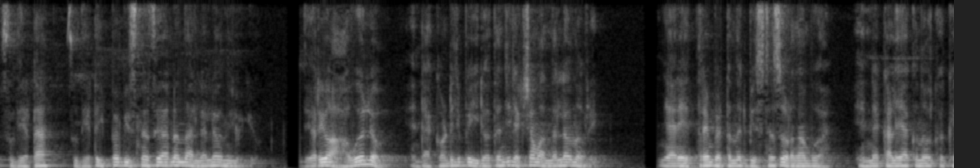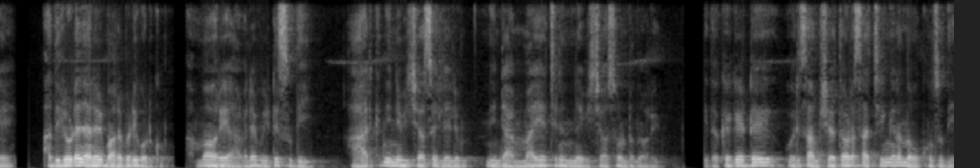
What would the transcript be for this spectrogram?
സുധിയേട്ടാ സുധിയേട്ട ഇപ്പം ബിസിനസ്സുകാരനൊന്നും അല്ലല്ലോ എന്ന് ചോദിക്കും. പറയും ആവുമല്ലോ. എന്റെ അക്കൗണ്ടിൽ ഇപ്പോൾ ഇരുപത്തഞ്ച് ലക്ഷം വന്നല്ലോ എന്ന് പറയും. ഞാൻ എത്രയും പെട്ടെന്ന് ഒരു ബിസിനസ് തുടങ്ങാൻ പോവാ. എന്നെ കളിയാക്കുന്നവർക്കൊക്കെ അതിലൂടെ ഞാനൊരു മറുപടി കൊടുക്കും. അമ്മ പറയും അവനെ വീട്ടിൽ സുധി. ആർക്കും നിന്നെ വിശ്വാസം ഇല്ലെങ്കിലും നിന്റെ അമ്മായി അച്ഛന് നിന്നെ വിശ്വാസം ഉണ്ടെന്ന് പറയും. ഇതൊക്കെ കേട്ട് ഒരു സംശയത്തോടെ സച്ചി ഇങ്ങനെ നോക്കും സുധി.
